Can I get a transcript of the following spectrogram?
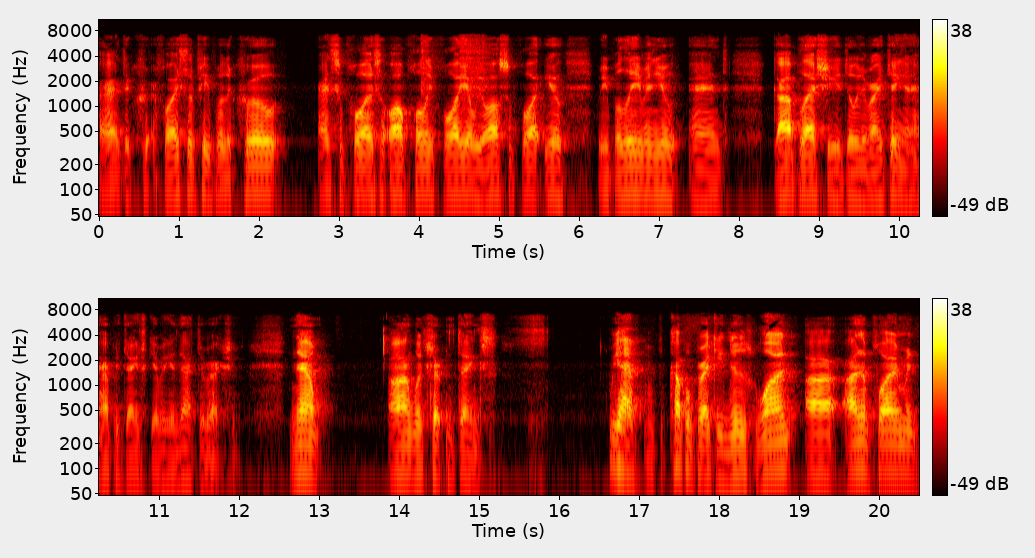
Uh, the voice of the people, the crew, and supporters are all pulling for you. We all support you. We believe in you, and God bless you. You're doing the right thing, and happy Thanksgiving in that direction. Now, on with certain things. We have a couple breaking news. One, uh, unemployment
